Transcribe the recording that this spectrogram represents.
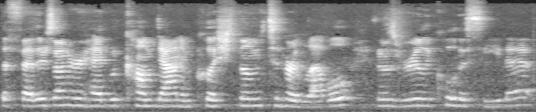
the feathers on her head would come down and push them to her level. It was really cool to see that.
